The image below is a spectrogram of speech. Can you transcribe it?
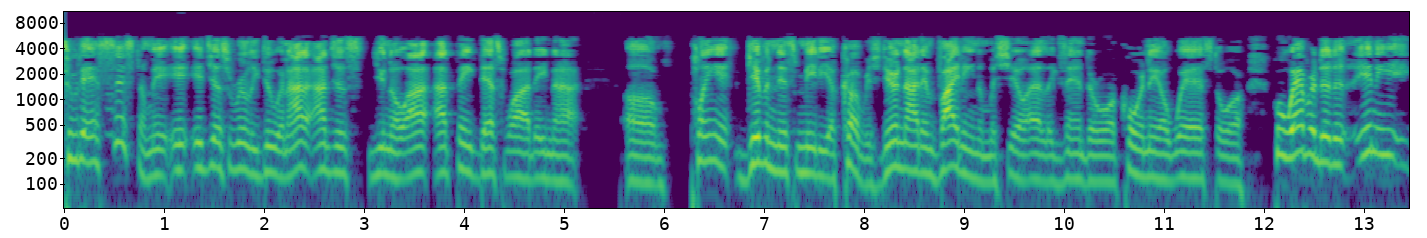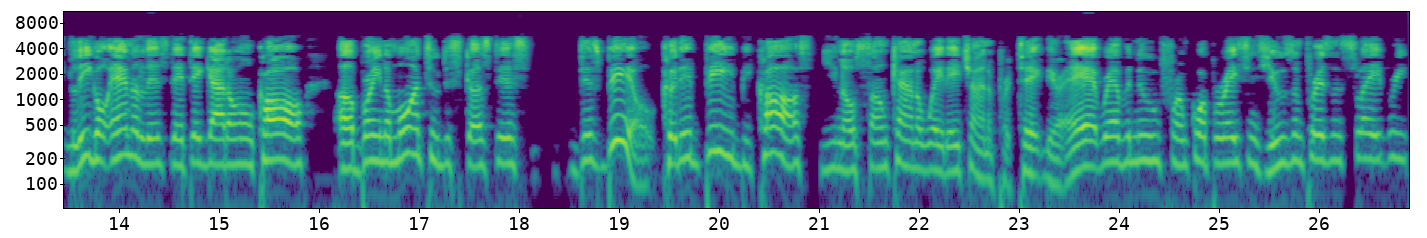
to that system. It, it, it just really do. And I, I just, you know, I, I think that's why they not, um, playing, giving this media coverage. They're not inviting the Michelle Alexander or Cornel West or whoever the, any legal analyst that they got on call, uh, bring them on to discuss this, this bill. Could it be because, you know, some kind of way they trying to protect their ad revenue from corporations using prison slavery?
